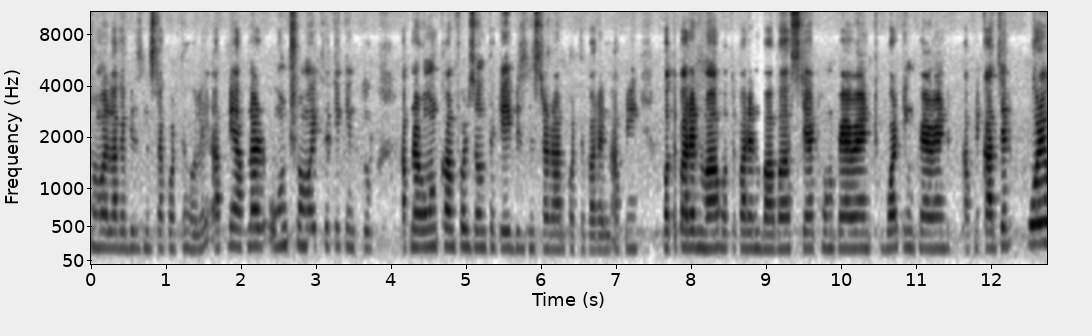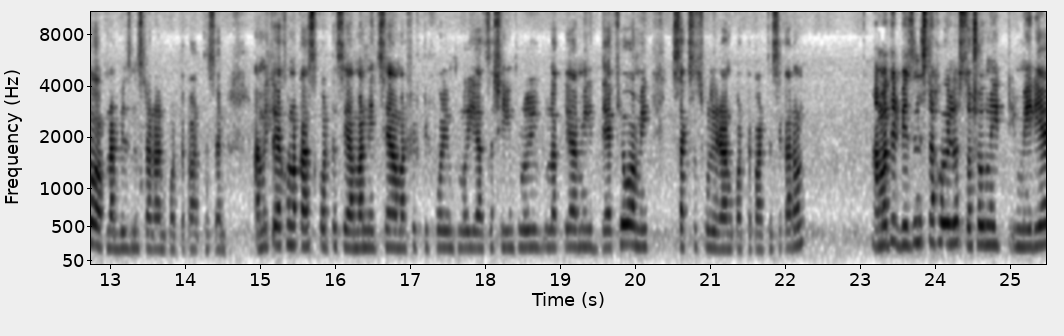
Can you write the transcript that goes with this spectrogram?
সময় লাগে বিজনেসটা করতে হলে, আপনি আপনার ওন সময় থেকে কিন্তু আপনার ওন কমফোর্ট জোন থেকে এই বিজনেসটা রান করতে পারেন। আপনি হতে পারেন মা, হতে পারেন বাবা, stay at home parent, working parent. আপনি কাজের পরেও আপনার বিজনেসটা রান করতে পারতেছেন। আমি তো এখনও কাজ করতেছি। আমার নিচে আমার 54 এমপ্লয়ি আছে। সেই এমপ্লয়ি গুলাকে আমি দেখেও আমি সাকসেসফুলি রান করতে পারতেছি। কারণ আমাদের বিজনেসটা হইল social mid media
